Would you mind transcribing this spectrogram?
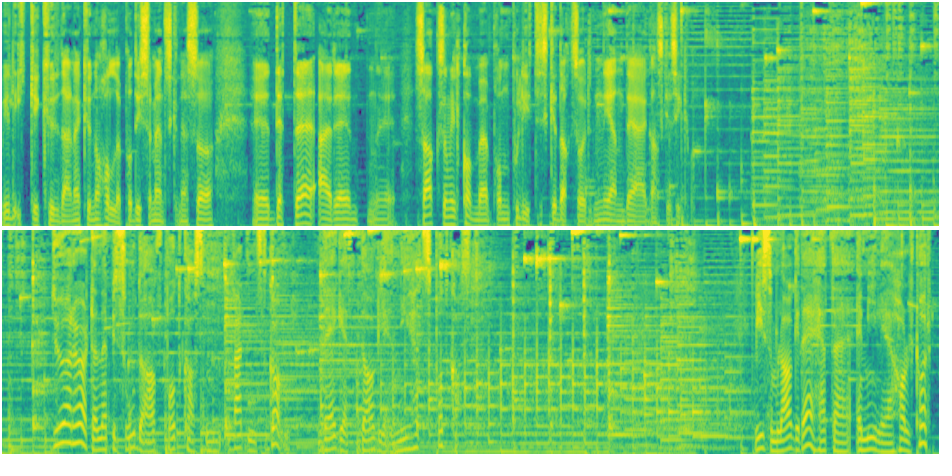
vil ikke kurderne kunne holde på disse menneskene. Så eh, dette er en eh, sak som vil komme på den politiske dagsordenen igjen, det er jeg ganske sikker på. Du har hørt en episode av podkasten Verdens gang, VGs daglige nyhetspodkast. Vi som lager det, heter Emilie Hall Torp,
